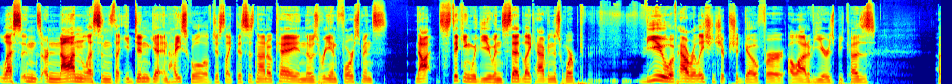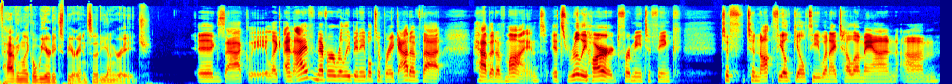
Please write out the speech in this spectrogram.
lessons or non-lessons that you didn't get in high school of just like this is not okay and those reinforcements not sticking with you instead like having this warped view of how relationships should go for a lot of years because of having like a weird experience at a younger age. Exactly. Like, and I've never really been able to break out of that habit of mind. It's really hard for me to think to to not feel guilty when I tell a man um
